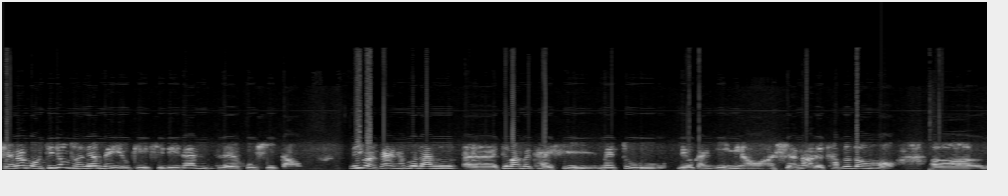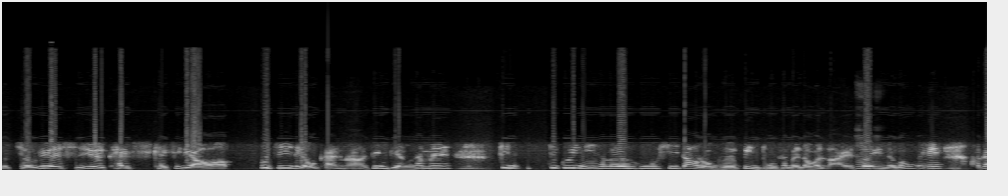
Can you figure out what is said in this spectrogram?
像那讲这种传染病，尤其是你咱个呼吸道，你嘛知差不多咱呃，今晚要开始要注流感疫苗啊，像那就差不多吼，呃，九月十月开始开始了啊。不积流感啊，近前他们进这几年他们呼吸道融合病毒上面都会来，所以就讲诶，啊，个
